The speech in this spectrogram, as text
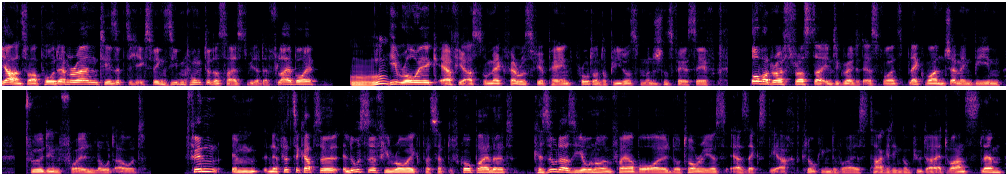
Ja, und zwar Poe Dameron, T70 X-Wing 7 Punkte, das heißt wieder der Flyboy. Mhm. Heroic, R4 Astromech, Ferrosphere Paint, Proton Torpedoes, Munitions Failsafe, Overdrive Thruster, Integrated S-Foils, Black One, Jamming Beam für den vollen Loadout. Finn im, in der Flitzekapsel, Elusive, Heroic, Perceptive Copilot, Kazuda Siono im Fireball, Notorious, R6D8 Cloaking Device, Targeting Computer, Advanced Slam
